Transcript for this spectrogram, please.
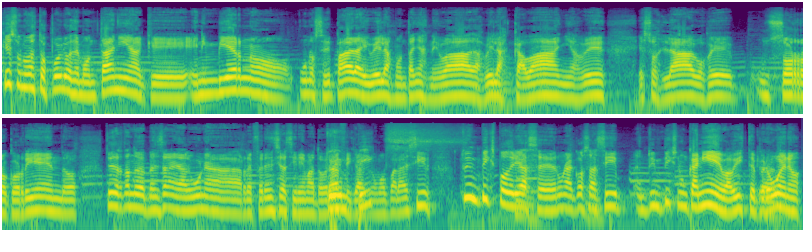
que es uno de estos pueblos de montaña que en invierno uno se para y ve las montañas nevadas, ve las cabañas, ve esos lagos, ve un zorro corriendo. Estoy tratando de pensar en alguna referencia cinematográfica como para decir, Twin Peaks podría ser una cosa así, en Twin Peaks nunca nieva, ¿viste? Pero bueno,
